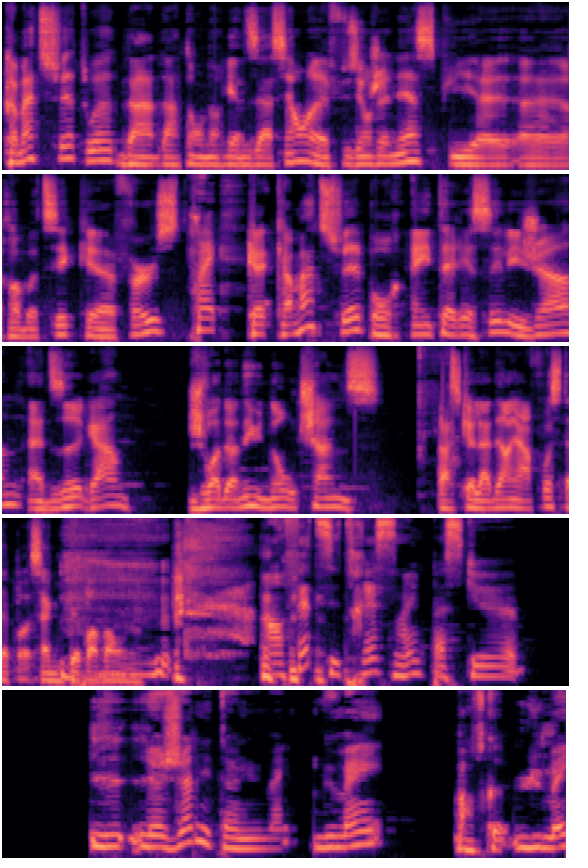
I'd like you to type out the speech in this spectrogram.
Comment tu fais, toi, dans, dans ton organisation euh, Fusion Jeunesse puis euh, euh, Robotique First? Ouais. Que- comment tu fais pour intéresser les jeunes à dire, regarde, je vais donner une autre chance? Parce que la dernière fois, c'était pas, ça goûtait pas bon. en fait, c'est très simple parce que le le jeune est un humain. L'humain, en tout cas, l'humain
